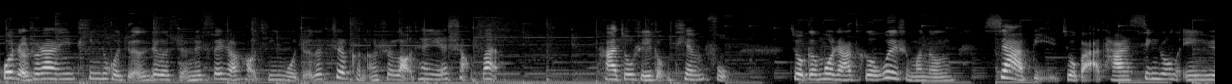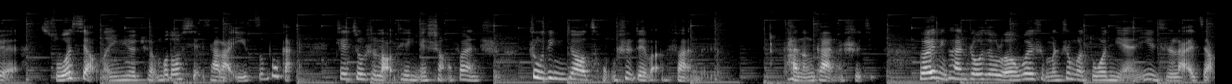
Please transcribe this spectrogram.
或者说让人一听就会觉得这个旋律非常好听。我觉得这可能是老天爷赏饭，它就是一种天赋，就跟莫扎特为什么能。下笔就把他心中的音乐、所想的音乐全部都写下来，一字不改。这就是老天爷赏饭吃，注定就要从事这碗饭的人才能干的事情。所以你看，周杰伦为什么这么多年一直来讲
